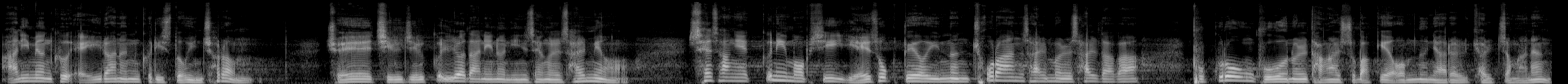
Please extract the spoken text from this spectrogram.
아니면 그 A라는 그리스도인처럼 죄에 질질 끌려다니는 인생을 살며 세상에 끊임없이 예속되어 있는 초라한 삶을 살다가 부끄러운 구원을 당할 수밖에 없느냐를 결정하는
